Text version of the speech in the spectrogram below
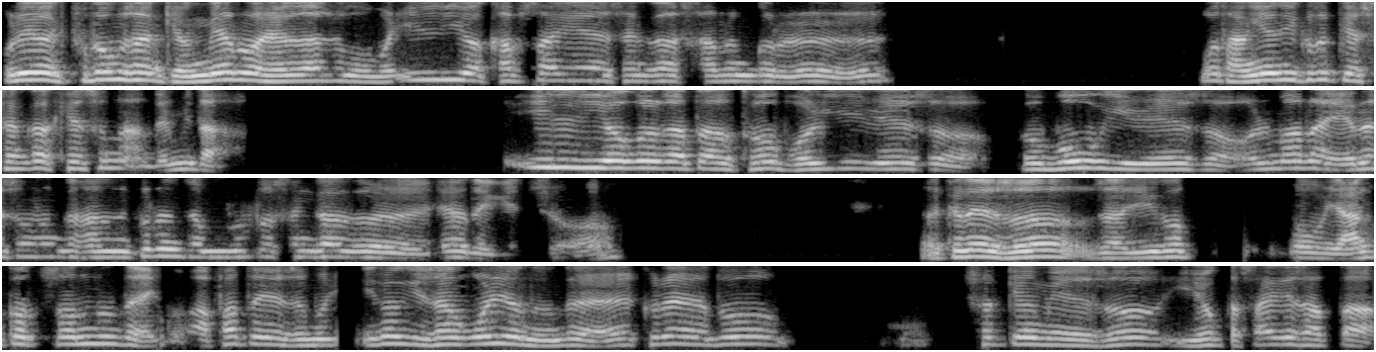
우리가 부동산 경매로 해가지고 뭐 1, 2억 값싸게 생각 사는 거를 뭐 당연히 그렇게 생각해서는 안 됩니다. 1, 2억을 갖다가 더 벌기 위해서 더 모으기 위해서 얼마나 애를 쓰는가 하는 그런 점들도 생각을 해야 되겠죠. 그래서 자 이거 뭐 양껏 썼는데 아파트에서 뭐 1억 이상 올렸는데 그래도 첫 경매에서 2억가 싸게 샀다.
